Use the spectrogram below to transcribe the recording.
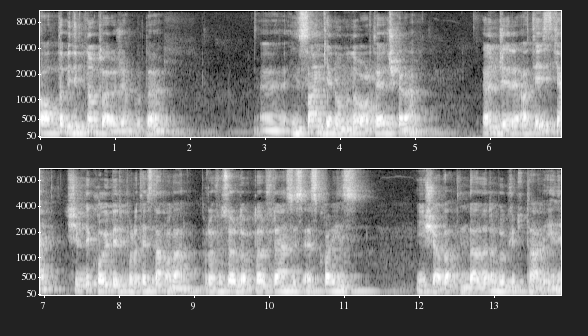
Altta bir dipnot var hocam burada. Ee, insan genomunu ortaya çıkaran, önceleri ateistken şimdi koyu bir protestan olan Profesör Doktor Francis S. Collins inşallah dindarların bu kötü tarihini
